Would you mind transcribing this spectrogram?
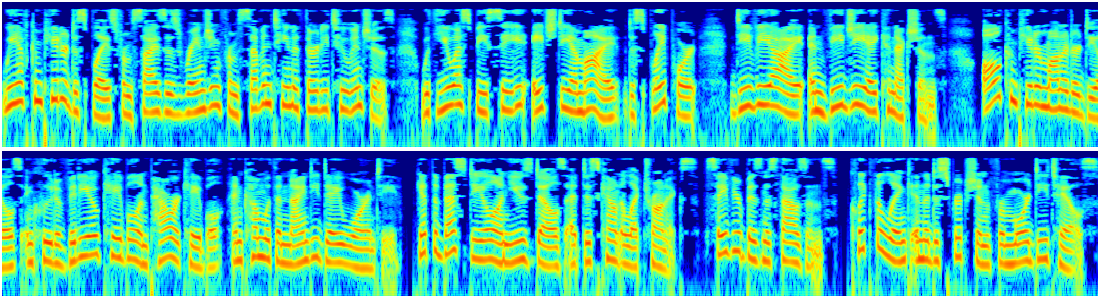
We have computer displays from sizes ranging from 17 to 32 inches with USB C, HDMI, DisplayPort, DVI, and VGA connections. All computer monitor deals include a video cable and power cable and come with a 90 day warranty. Get the best deal on used Dells at Discount Electronics. Save your business thousands. Click the link in the description for more details.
